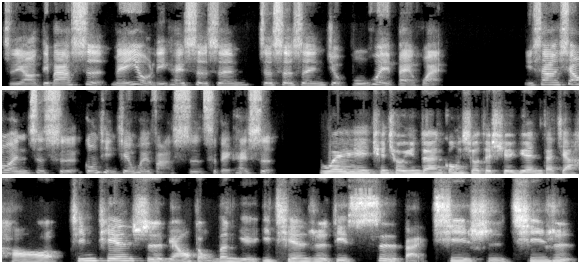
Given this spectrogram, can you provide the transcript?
只要第八识没有离开色身，这色身就不会败坏。以上消文至此，恭请见辉法师慈悲开示。各位全球云端共修的学员，大家好，今天是秒懂楞严一千日第四百七十七日，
